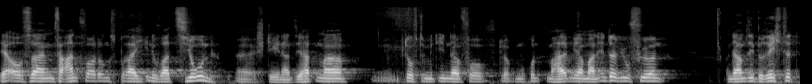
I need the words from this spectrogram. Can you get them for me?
der auf seinem Verantwortungsbereich Innovation äh, stehen hat. Sie hatten mal, ich durfte mit Ihnen da vor, ich glaube, rund einem halben Jahr mal ein Interview führen. Und da haben Sie berichtet,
